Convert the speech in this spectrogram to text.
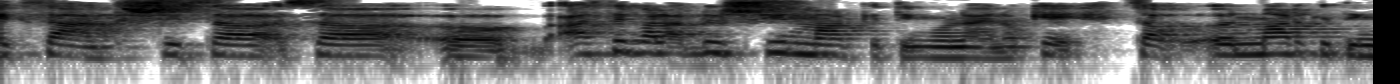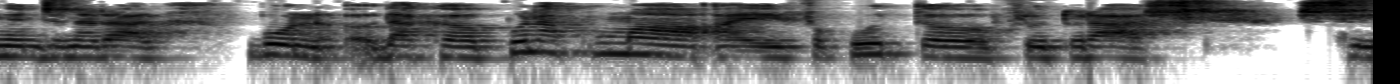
Exact, și să, să uh, asta e valabil și în marketing online, ok? Sau în marketing în general. Bun, dacă până acum ai făcut uh, fluturaș și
